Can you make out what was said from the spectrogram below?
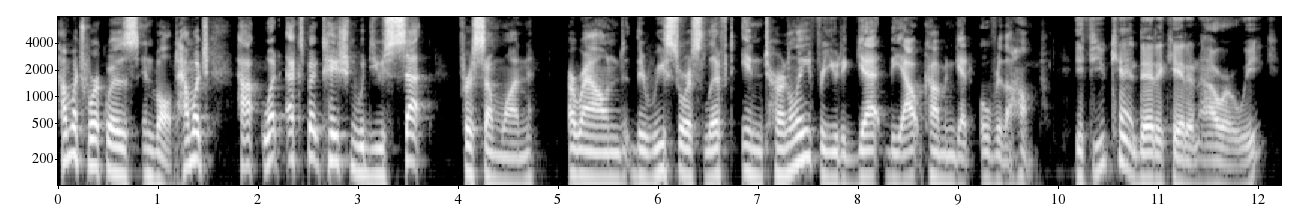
how much work was involved? How much? How, what expectation would you set for someone around the resource lift internally for you to get the outcome and get over the hump? If you can't dedicate an hour a week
